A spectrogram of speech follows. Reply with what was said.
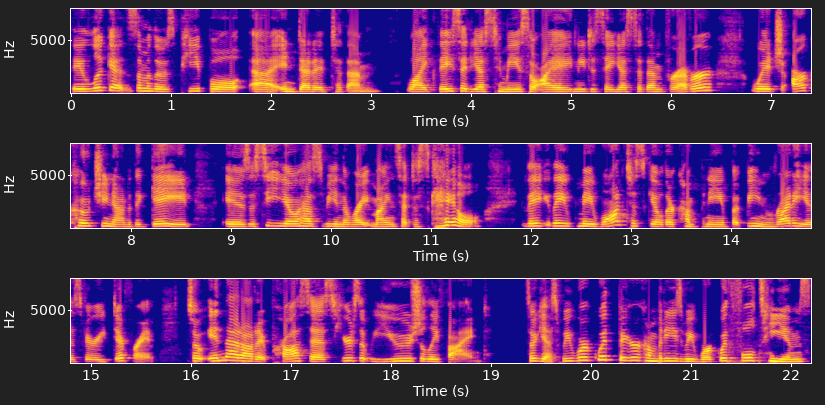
They look at some of those people uh, indebted to them like they said yes to me, so I need to say yes to them forever, which our coaching out of the gate is a CEO has to be in the right mindset to scale they, they may want to scale their company, but being ready is very different. So in that audit process, here's what we usually find. So yes, we work with bigger companies, we work with full teams,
